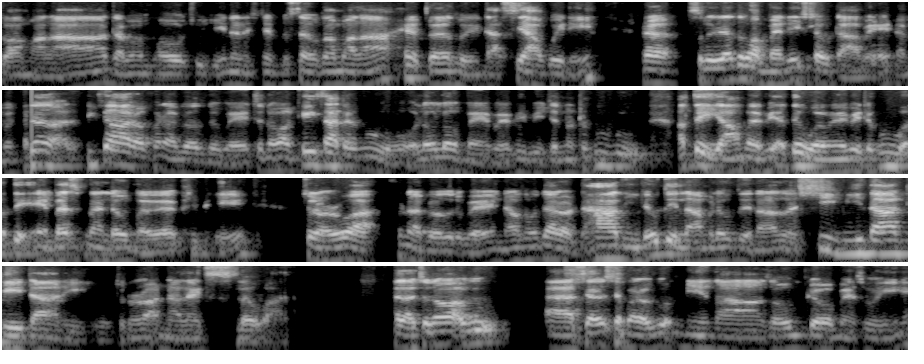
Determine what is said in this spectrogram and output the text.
သွားမှာလားဒါမှမဟုတ်သူ international business ကိုသွားမှာလား health ဆိုရင်ဒါဆရာဝန်တွေအဲ့ဆိုလိုရတော့ manage လုပ်တာပဲဒါပေမဲ့အဓိကကတော့ခုနပြောသလိုပဲကျွန်တော်ကကိစ္စတစ်ခုကိုအလုပ်လုပ်မယ်ပဲဖြစ်ဖြစ်ကျွန်တော်တစ်ခုခုအသိရောင်းမယ်ဖြစ်အသိဝယ်မယ်ဖြစ်တစ်ခုခုအသိ investment လုပ်မယ်ပဲဖြစ်ဖြစ်ကျွန်တော်တို့ကခုနပြောသလိုပဲနောက်ဆုံးကျတော့ဒါဒီလုပ်တင်လားမလုပ်တင်လားဆိုတော့ရှိပြီးသား data တွေကိုကျွန်တော်တို့ analyze လုပ်ရတယ် အဲ့ဒါကျွန်တော်အခုအဲဆရာဆရာမတို့အခုအမြင်သာဆုံးပြောမယ်ဆိုရင်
